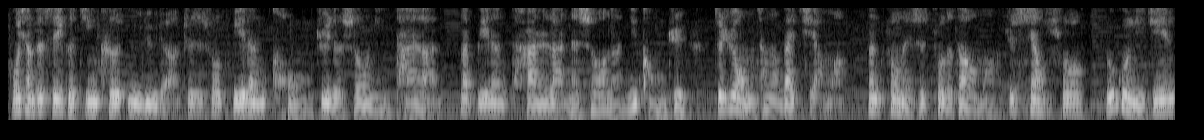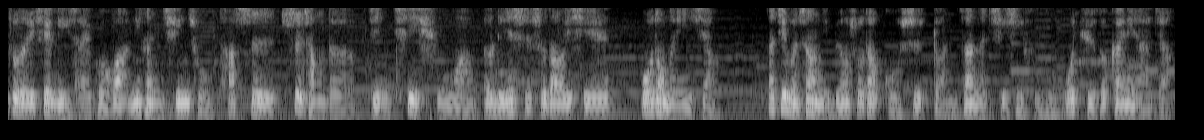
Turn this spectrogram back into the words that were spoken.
我想这是一个金科玉律的，就是说别人恐惧的时候你贪婪，那别人贪婪的时候呢你恐惧，这句话我们常常在讲嘛。那重点是做得到吗？就是像是说，如果你今天做的一些理财规划，你很清楚它是市场的景气循环，而临时受到一些波动的影响，那基本上你不用受到股市短暂的起起伏伏。我举个概念来讲，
